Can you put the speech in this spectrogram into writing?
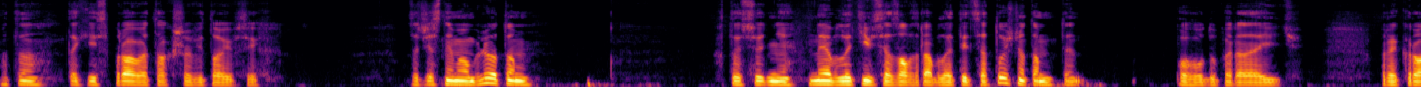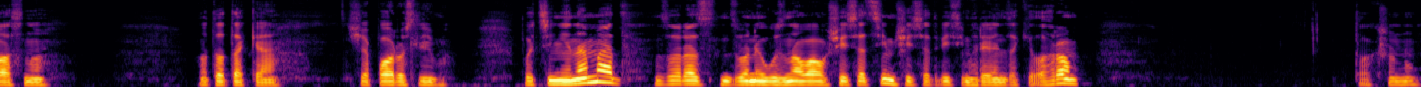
Ото такі справи, так що вітаю всіх за чесним обльотом. Хто сьогодні не облетівся, завтра облетиться точно, там погоду передають прекрасно. Ото таке. Ще пару слів по ціні на мед. Зараз дзвонив, узнавав 67-68 гривень за кілограм. Так що, ну,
